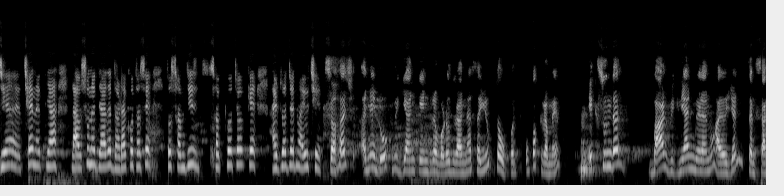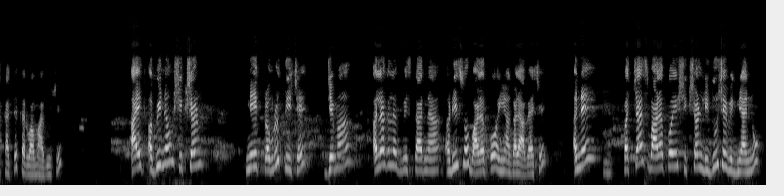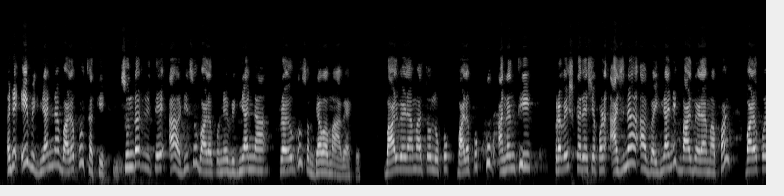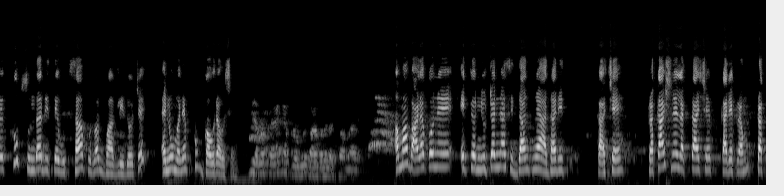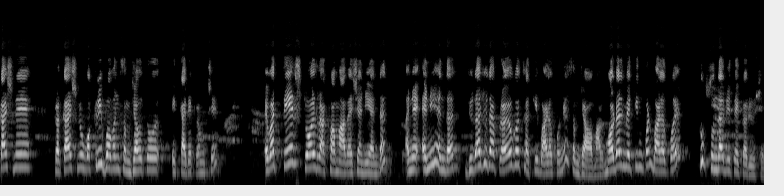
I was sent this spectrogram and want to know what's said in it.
જે છે ને ત્યાં લાવશું ને ત્યારે ધડાકો થશે. તો સમજી શકો છો કે હાઇડ્રોજન વાયુ છે. સહજ અને લોક વિજ્ઞાન કેન્દ્ર વડોદરાના સંયુક્ત ઉપક્રમે એક સુંદર બાળ વિજ્ઞાન મેળાનું આયોજન સંસ્થા ખાતે કરવામાં આવ્યું છે. આ એક અભિનવ શિક્ષણની એક પ્રવૃત્તિ છે, જેમાં અલગ અલગ વિસ્તારના અઢીસો બાળકો અહીંયા આગળ આવ્યા છે અને પચાસ બાળકોએ શિક્ષણ લીધું છે વિજ્ઞાનનું અને એ વિજ્ઞાનના બાળકો થકી સુંદર રીતે આ અઢીસો બાળકોને વિજ્ઞાનના પ્રયોગો સમજાવવામાં આવ્યા છે. બાળવેળામાં તો લોકો, બાળકો ખૂબ આનંદથી પ્રવેશ કરે છે. પણ આજના આ વૈજ્ઞાનિક બાળમેળામાં પણ બાળકોએ ખૂબ સુંદર રીતે ઉત્સાહપૂર્વક ભાગ લીધો છે. એનું મને ખૂબ ગૌરવ છે. આમાં બાળકોને એક તો ન્યૂટનના સિદ્ધાંતને આધારિત છે પ્રકાશને લગતા છે કાર્યક્રમ. પ્રકાશને પ્રકાશનું વક્રીભવન સમજાવતો એક કાર્યક્રમ છે. એવા તેર સ્ટોલ રાખવામાં આવ્યા છે એની અંદર. અને એની અંદર જુદા જુદા પ્રયોગો થકી બાળકોને સમજાવવામાં આવે. મોડલ મેકિંગ પણ બાળકોએ ખૂબ સુંદર રીતે કર્યું છે.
